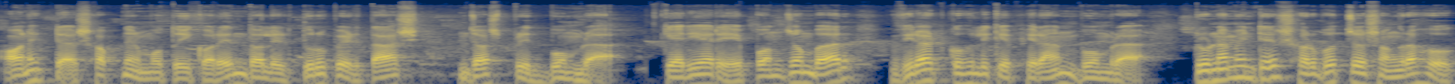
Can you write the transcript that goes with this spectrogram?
অনেকটা স্বপ্নের মতোই করেন দলের তুরুপের তাস জসপ্রীত বুমরা। ক্যারিয়ারে পঞ্চমবার বিরাট কোহলিকে ফেরান বুমরা। টুর্নামেন্টের সর্বোচ্চ সংগ্রাহক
